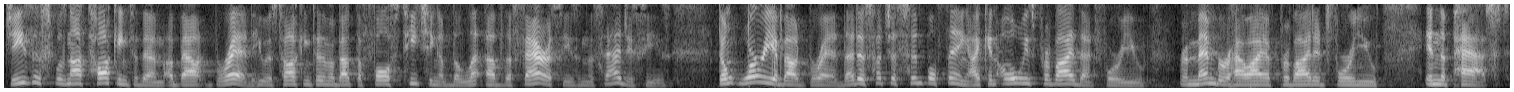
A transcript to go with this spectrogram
Jesus was not talking to them about bread. He was talking to them about the false teaching of the, of the Pharisees and the Sadducees. Don't worry about bread. That is such a simple thing. I can always provide that for you. Remember how I have provided for you in the past.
